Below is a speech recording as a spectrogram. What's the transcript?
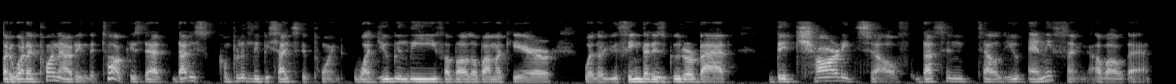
But what I point out in the talk is that that is completely besides the point. What you believe about Obamacare, whether you think that is good or bad, the chart itself doesn't tell you anything about that.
